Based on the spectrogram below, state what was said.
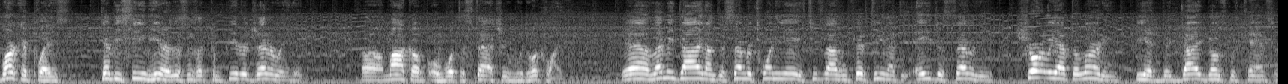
marketplace, can be seen here. This is a computer generated uh, mock up of what the statue would look like. Yeah, Lemmy died on December 28, 2015, at the age of 70, shortly after learning he had been diagnosed with cancer.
